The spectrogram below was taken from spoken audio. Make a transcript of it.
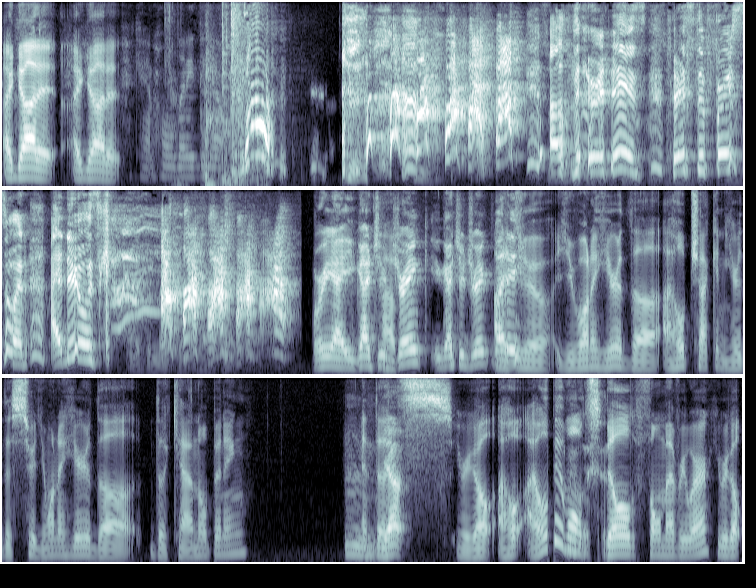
I got it. I got it. I can't hold anything else. oh, there it is. There's the first one. I knew it was. Where you at? You got your Uh, drink? You got your drink, I buddy? do. You want to hear the? I hope Chuck can hear this too. You want to hear the the can opening Mm, and the. yep. tss- Here we go. I hope I hope it won't listen. spill foam everywhere. Here we go.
